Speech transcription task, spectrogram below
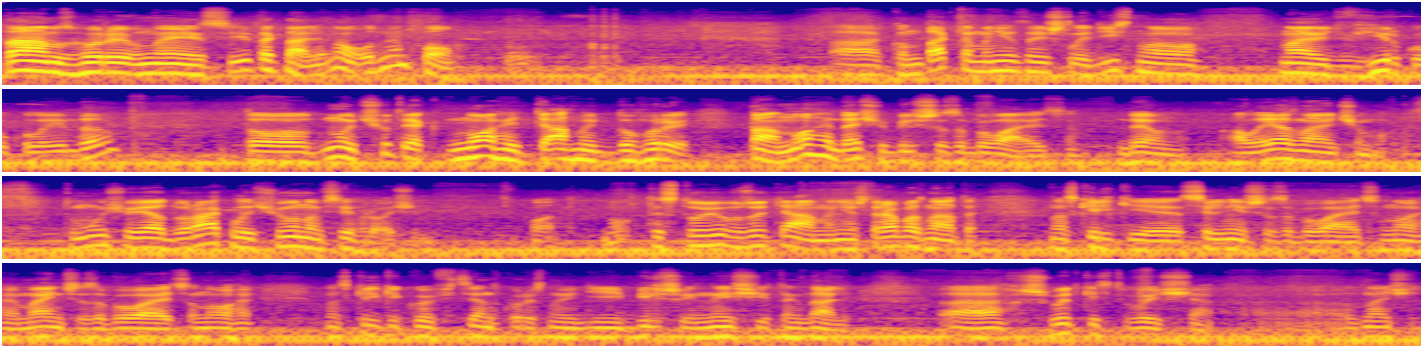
там згори вниз і так далі. Ну, одним словом. Контакти мені зайшли дійсно навіть в гірку, коли йду, то ну, чути, як ноги тягнуть догори. Та, ноги дещо більше забиваються. Дивно. Але я знаю чому. Тому що я дурак лечу на всі гроші. От. Ну, тестую взуття. Мені ж треба знати, наскільки сильніше забиваються ноги, менше забиваються ноги, наскільки коефіцієнт корисної дії більший, нижчий і так далі. Е, швидкість вища. Е, значить,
